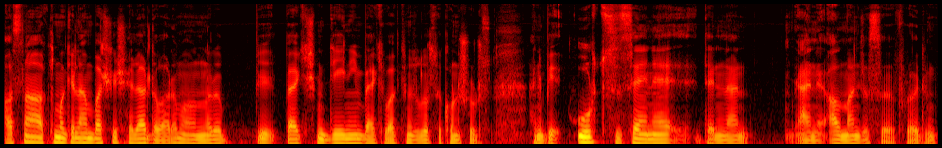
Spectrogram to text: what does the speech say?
aslında aklıma gelen başka şeyler de var ama onları bir belki şimdi değineyim belki vaktimiz olursa konuşuruz. Hani bir Urtszene denilen yani Almancası Freud'un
